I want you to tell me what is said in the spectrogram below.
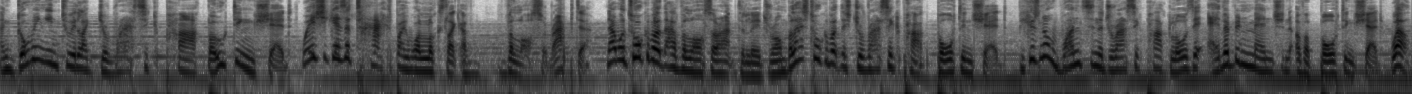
and going into a like Jurassic Park boating shed where she gets attacked by what looks like a Velociraptor. Now, we'll talk about that Velociraptor later on, but let's talk about this Jurassic Park boating shed. Because not once in the Jurassic Park lore has it ever been mentioned of a boating shed. Well,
